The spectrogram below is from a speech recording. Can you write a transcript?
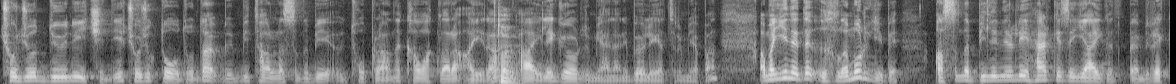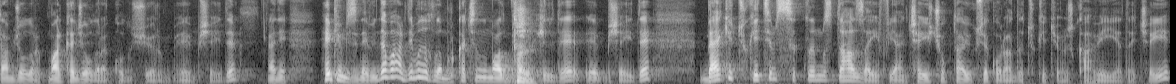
çocuğun düğünü için diye çocuk doğduğunda bir tarlasını, bir toprağını kavaklara ayıran Tabii. aile gördüm yani hani böyle yatırım yapan. Ama yine de ıhlamur gibi aslında bilinirliği herkese yaygın. Ben bir reklamcı olarak, markacı olarak konuşuyorum e, bir şeyde. Hani hepimizin evinde var değil mi ıhlamur? Kaçınılmaz bir Tabii. şekilde e, bir şeyde. Belki tüketim sıklığımız daha zayıf. Yani çayı çok daha yüksek oranda tüketiyoruz kahveyi ya da çayı.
